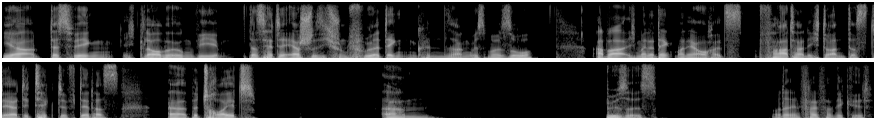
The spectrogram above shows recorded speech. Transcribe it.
ja, deswegen, ich glaube irgendwie, das hätte er sich schon früher denken können, sagen wir es mal so. Aber ich meine, da denkt man ja auch als Vater nicht dran, dass der Detective, der das äh, betreut, ähm, böse ist. Oder den Fall verwickelt.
